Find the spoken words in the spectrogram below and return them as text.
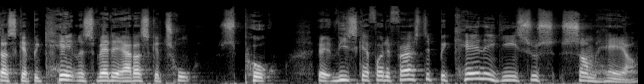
der skal bekendes, hvad det er, der skal tros på. Øh, vi skal for det første bekende Jesus som Herre,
